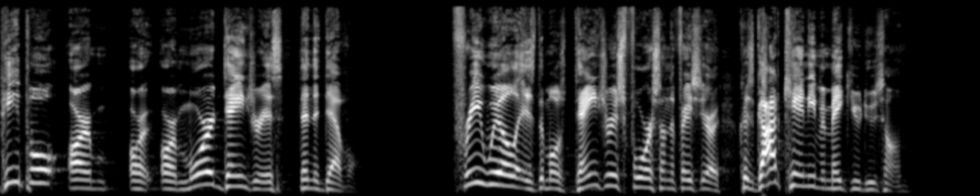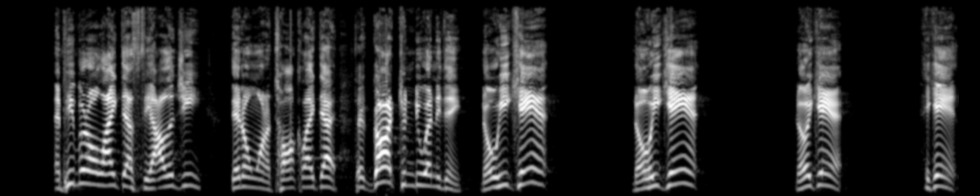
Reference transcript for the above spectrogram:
people are, are, are more dangerous than the devil. Free will is the most dangerous force on the face of the earth because God can't even make you do something. And people don't like that theology. They don't want to talk like that. That God can do anything. No, He can't. No, He can't. No, He can't. He can't.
